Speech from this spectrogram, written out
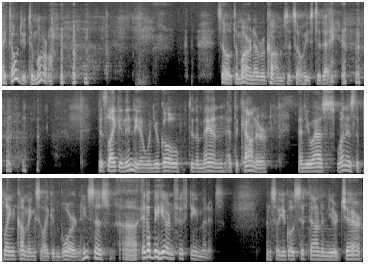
I told you tomorrow. so tomorrow never comes, it's always today. it's like in India when you go to the man at the counter and you ask, When is the plane coming so I can board? And he says, uh, It'll be here in 15 minutes. And so you go sit down in your chair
